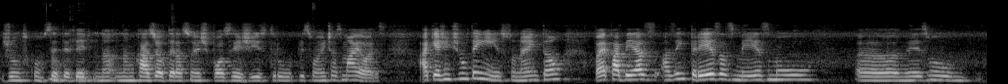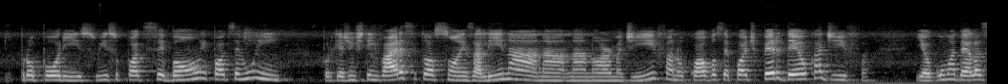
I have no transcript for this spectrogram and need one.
Junto com o CTD, okay. no, caso de alterações de pós-registro, principalmente as maiores. Aqui a gente não tem isso, né? Então vai caber às, às empresas mesmo, uh, mesmo propor isso. Isso pode ser bom e pode ser ruim. Porque a gente tem várias situações ali na, na, na norma de IFA no qual você pode perder o CADIFA. E alguma delas,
